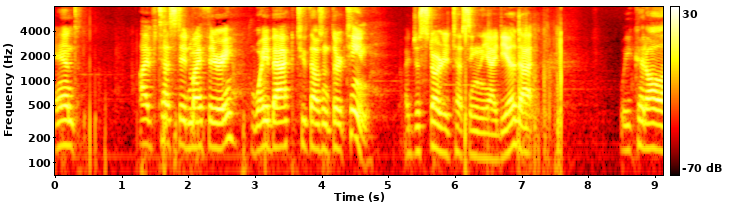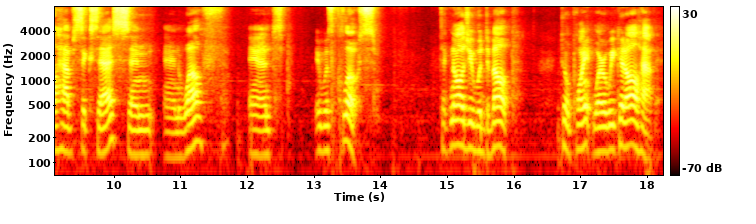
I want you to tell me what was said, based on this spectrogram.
And I've tested my theory way back 2013. I just started testing the idea that we could all have success and, and wealth, and it was close. Technology would develop to a point where we could all have it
